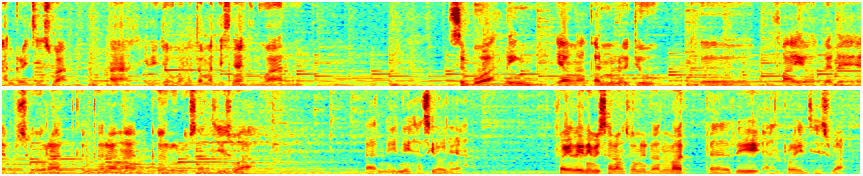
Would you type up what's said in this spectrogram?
Android siswa. Nah ini jawaban otomatisnya. Keluar sebuah link yang akan menuju ke file PDF surat keterangan kelulusan siswa. Dan ini hasilnya. File ini bisa langsung di download dari Android siswa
